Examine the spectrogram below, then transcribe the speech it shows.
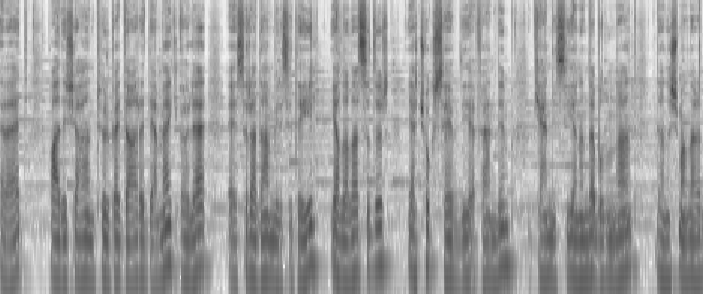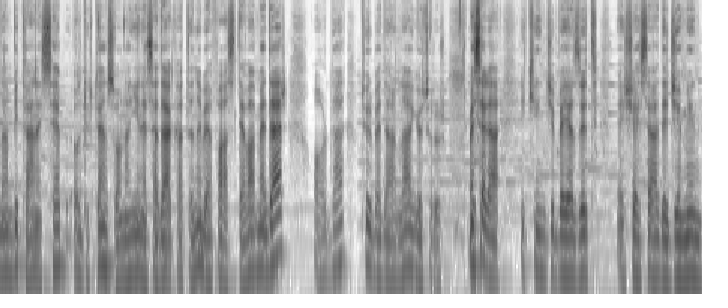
Evet, padişahın türbedarı demek öyle e, sıradan birisi değil, yalalasıdır. Ya çok sevdiği efendim, kendisi yanında bulunan danışmanlardan bir tanesi hep öldükten sonra yine sadakatini vefası devam eder. Orada türbedarlığa götürür. Mesela 2. Beyazıt e, Şehzade Cem'in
